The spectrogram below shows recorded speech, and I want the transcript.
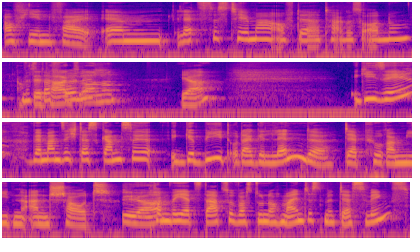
auf jeden Fall. Ähm, letztes Thema auf der Tagesordnung. Auf der Tagesordnung. Ja. Gizeh, wenn man sich das ganze Gebiet oder Gelände der Pyramiden anschaut, Ja. kommen wir jetzt dazu, was du noch meintest mit der Sphinx.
